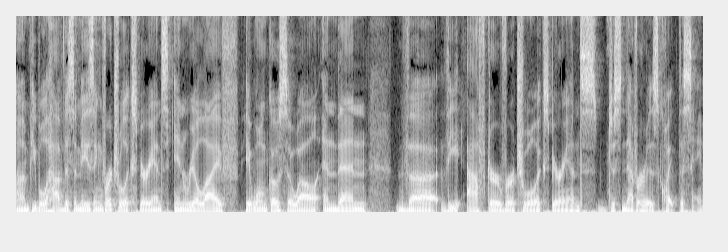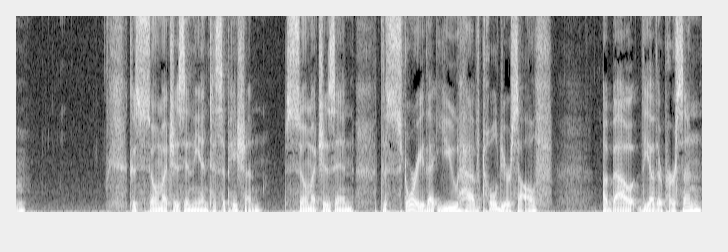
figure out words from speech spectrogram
um, people have this amazing virtual experience in real life. It won't go so well, and then the the after virtual experience just never is quite the same because so much is in the anticipation. So much is in the story that you have told yourself about the other person,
